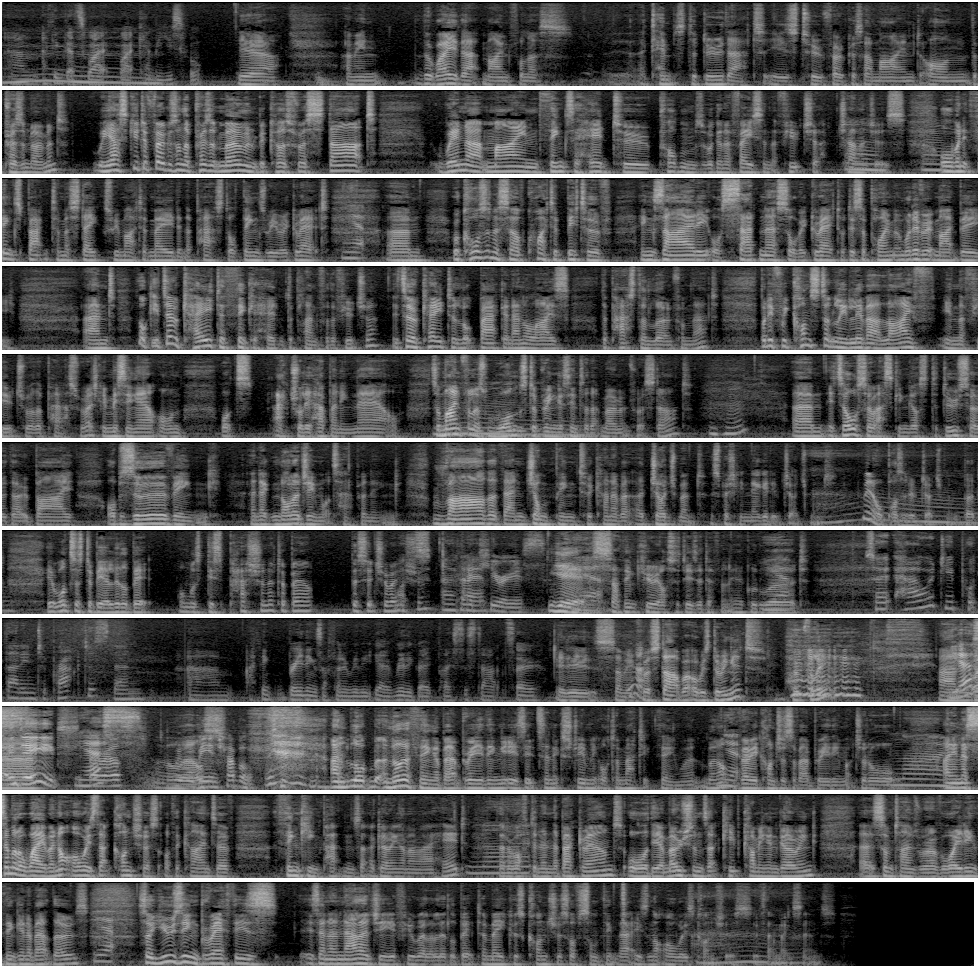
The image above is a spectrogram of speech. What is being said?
Um, I think that's why, why it can be useful. Yeah, I mean the way that mindfulness attempts to do that is to focus our mind on the present moment. We ask you to focus on the present moment because, for a start, when our mind thinks ahead to problems we're going to face in the future, challenges, or when it thinks back to mistakes we might have made in the past or things we regret, Yep. um, we're causing ourselves quite a bit of anxiety or sadness or regret or disappointment, whatever it might be. And look, it's okay to think ahead and to plan for the future. It's okay to look back and analyze the past and learn from that. But if we constantly live our life in the future or the past, we're actually missing out on what's actually happening now. So mindfulness wants to bring us into that moment for a start. Mm-hmm. Um, it's also asking us to do so, though, by observing and acknowledging what's happening rather than jumping to kind of a, a judgment, especially negative judgment. I mean, or positive judgment, but it wants us to be a little bit almost dispassionate about the situation. Okay. Kind of curious. Yes, I think curiosity is a definitely a good Yeah. word. So, how would you put that into practice then? Um, I think breathing's often a really, yeah, really great place to start. So, It is. I mean, Yeah. for a start, we're always doing it, hopefully. And, Yes. uh, indeed, yes. or else we will be in trouble. And look, another thing about breathing is it's an extremely automatic thing. We're, we're not Yeah. very conscious of our breathing much at all. No. And in a similar way, we're not always that conscious of the kinds of thinking patterns that are going on in our head that are often in the background or the emotions that keep coming and going. Uh, sometimes we're avoiding thinking about those. Yeah. So using breath is is an analogy, if you will, a little bit to make us conscious of something that is not always conscious, if that makes Ah. sense.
